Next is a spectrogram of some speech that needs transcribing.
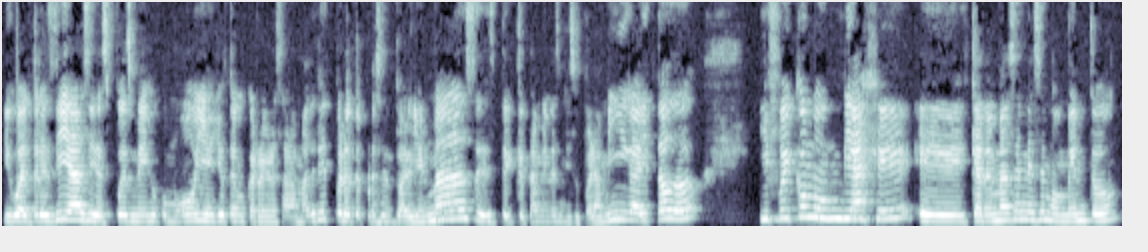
igual tres días y después me dijo como, oye, yo tengo que regresar a Madrid, pero te presento a alguien más, este, que también es mi super amiga y todo. Y fue como un viaje eh, que además en ese momento,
